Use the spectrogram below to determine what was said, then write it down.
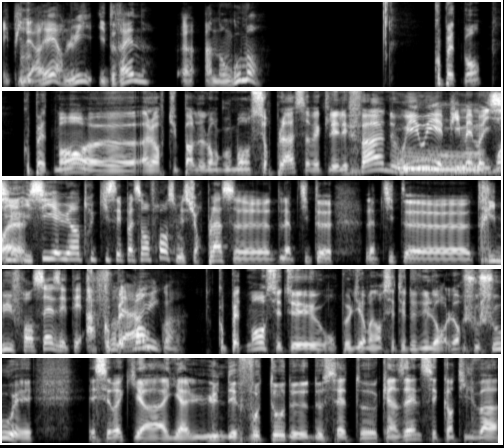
Et puis Mhm. derrière, lui, il draine un, un engouement. Complètement. Complètement. Euh, alors, tu parles de l'engouement sur place avec les, les fans Oui, ou- oui. Et puis même ici, Ouais. ici, il y a eu un truc qui s'est passé en France, mais sur place, euh, la petite, euh, la petite euh, tribu française était à fond derrière Complètement. lui, quoi. Complètement, c'était, on peut le dire maintenant, c'était devenu leur, leur chouchou. Et, et c'est vrai qu'il y a, il y a l'une des photos de, de cette euh, quinzaine, c'est quand il va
